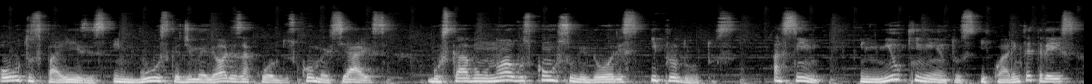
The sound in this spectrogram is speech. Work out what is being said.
outros países, em busca de melhores acordos comerciais, buscavam novos consumidores e produtos. Assim, em 1543,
